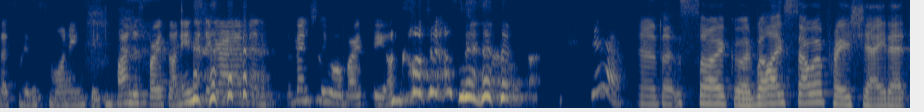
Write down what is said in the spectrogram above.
personally this morning, so you can find us both on Instagram, and eventually we'll both be on Clubhouse. yeah. yeah, that's so good. Well, I so appreciate it.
